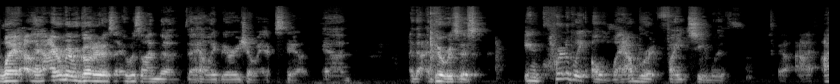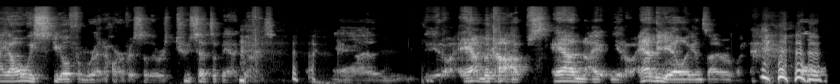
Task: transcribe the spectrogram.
Like, I remember going to it was on the the Halle Berry show Extant, and there was this incredibly elaborate fight scene with. I, I always steal from Red Harvest, so there was two sets of bad guys, and you know, and the cops, and I, you know, and the aliens. I don't know what.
